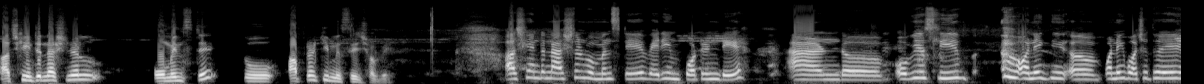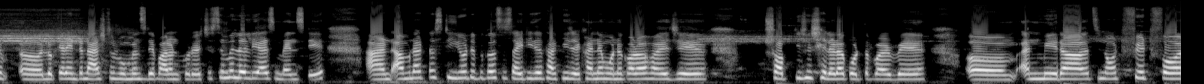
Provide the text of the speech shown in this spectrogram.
আজকে ইন্টারন্যাশনাল ওমেন্স ডে তো আপনার কি মেসেজ হবে? আজকে international women's day very important day and obviously অনেক uh, অনেক বছর ধরে uh, লোকেরা ইন্টারন্যাশনাল উমেন্স ডে পালন করে হচ্ছে similarly as men's day and আমরা একটা স্টিরিওটিপিক্যাল সোসাইটিতে থাকি যেখানে মনে করা হয় যে সব কিছু ছেলেরা করতে পারবে অ্যান্ড মেয়েরা it's not fit for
